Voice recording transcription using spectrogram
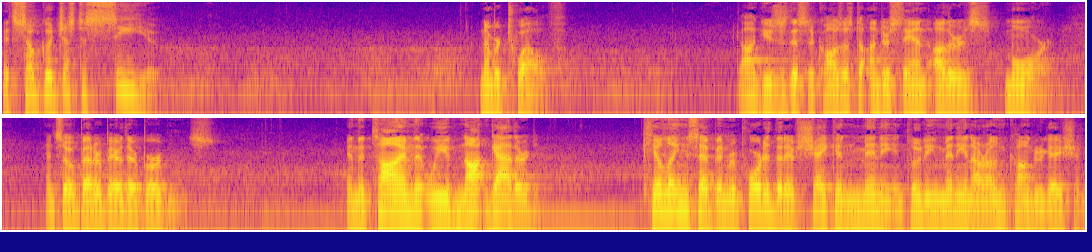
It's so good just to see you. Number 12. God uses this to cause us to understand others more and so better bear their burdens. In the time that we've not gathered, killings have been reported that have shaken many, including many in our own congregation.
